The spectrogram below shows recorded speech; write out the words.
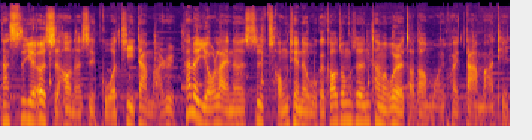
那四月二十号呢是国际大麻日，它的由来呢是从前的五个高中生，他们为了找到某一块大麻田。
